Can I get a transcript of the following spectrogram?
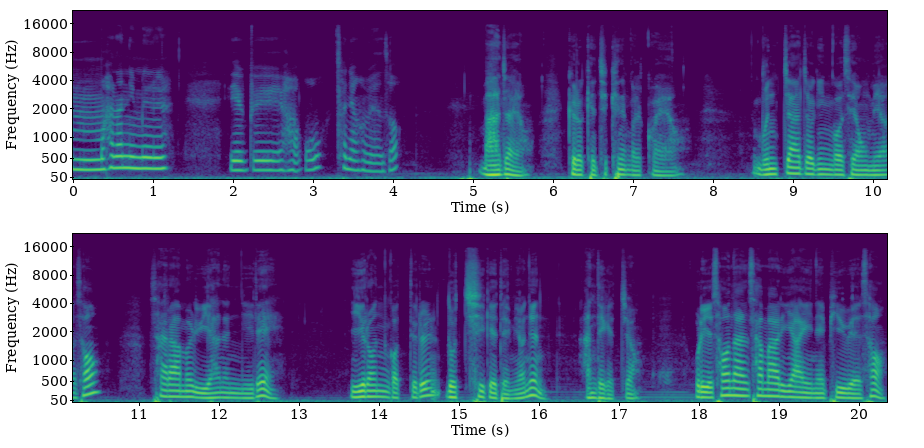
음 하나님을 예배하고 찬양하면서 맞아요. 그렇게 지키는 걸 거예요. 문자적인 것에 얽매여서 사람을 위하는 일에 이런 것들을 놓치게 되면은 안 되겠죠. 우리 선한 사마리아인의 비유에서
